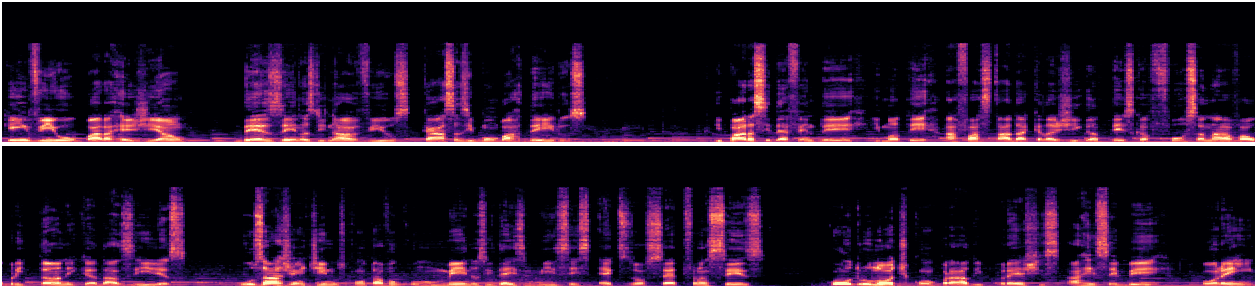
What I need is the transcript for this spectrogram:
que enviou para a região dezenas de navios, caças e bombardeiros e para se defender e manter afastada aquela gigantesca força naval britânica das ilhas, os argentinos contavam com menos de 10 mísseis Exocet franceses, com outro lote comprado e prestes a receber. Porém,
